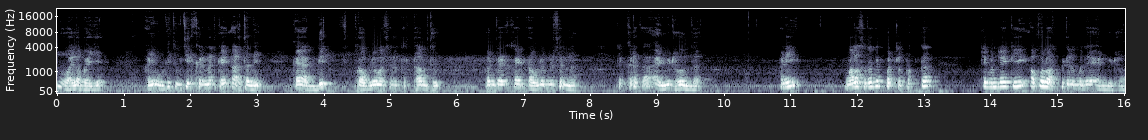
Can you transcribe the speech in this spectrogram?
व्हायला पाहिजे आणि उगीच उशीर करण्यात काही अर्थ नाही. काय अगदीच प्रॉब्लेम असेल तर थांबतो पण जर काही प्रॉब्लेम नसेल ना तर खरंच ॲडमिट होऊन जा. आणि मला सुद्धा ते पटलं फक्त ते म्हणले की अपोलो हॉस्पिटलमध्ये ॲडमिट व्हा.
